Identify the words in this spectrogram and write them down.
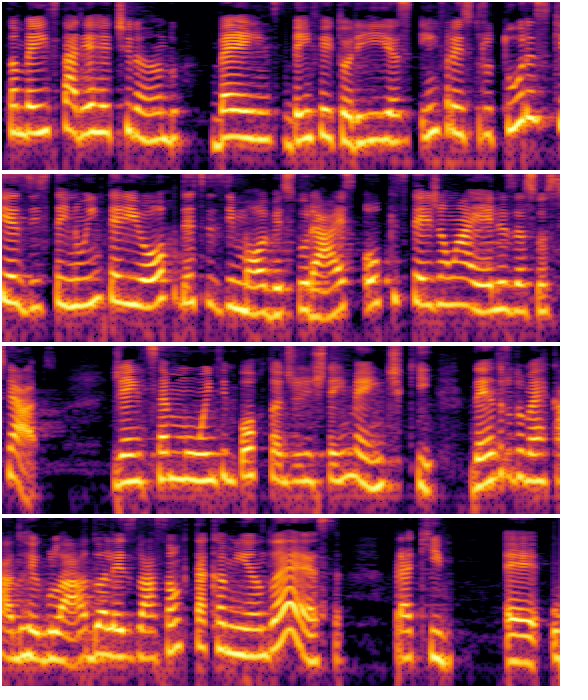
também estaria retirando bens, benfeitorias, infraestruturas que existem no interior desses imóveis rurais ou que estejam a eles associados. Gente, isso é muito importante a gente ter em mente que, dentro do mercado regulado, a legislação que está caminhando é essa, para que é, o,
